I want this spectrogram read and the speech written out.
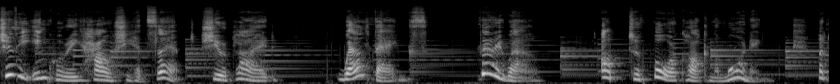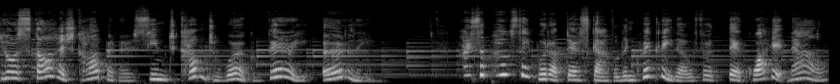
To the inquiry how she had slept, she replied, Well, thanks. Very well up to four o'clock in the morning. But your Scottish carpenters seem to come to work very early. I suppose they put up their scaffolding quickly, though, for they're quiet now.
